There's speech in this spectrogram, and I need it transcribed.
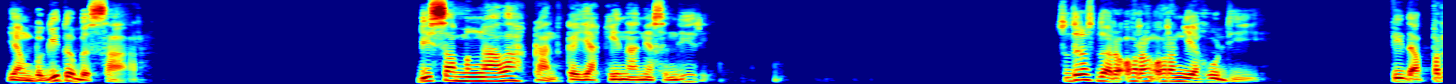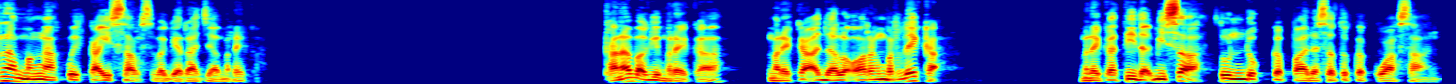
yang begitu besar bisa mengalahkan keyakinannya sendiri. Saudara-saudara, orang-orang Yahudi tidak pernah mengakui kaisar sebagai raja mereka. Karena bagi mereka, mereka adalah orang merdeka. Mereka tidak bisa tunduk kepada satu kekuasaan.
